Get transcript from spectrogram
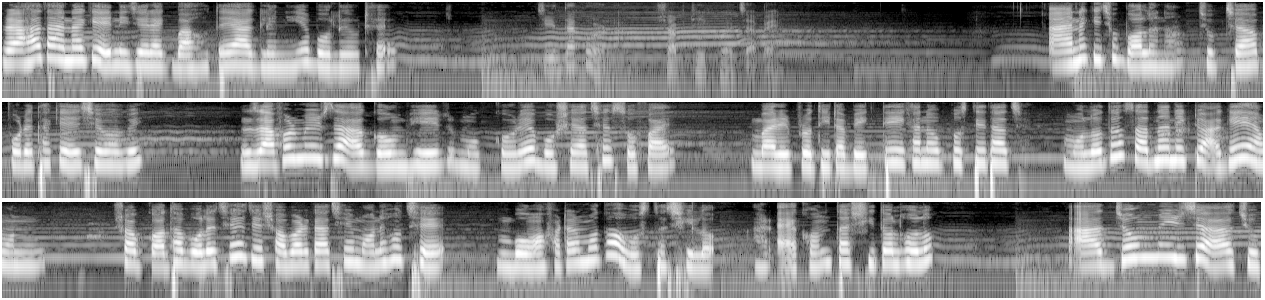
রাহাত আয়নাকে নিজের এক বাহুতে আগলে নিয়ে বলে ওঠে চিন্তা করো না সব ঠিক হয়ে যাবে। আয়না কিছু বলে না চুপচাপ পড়ে থাকে সেভাবেই। জাফর মির্জা গম্ভীর মুখ করে বসে আছে সোফায়। বাড়ির প্রতিটা ব্যক্তি এখানে উপস্থিত আছে। মূলত সাদনান একটু আগে এমন সব কথা বলেছে যে সবার কাছে মনে হচ্ছে বোমা ফাটার মতো অবস্থা ছিল। আর এখন তা শীতল হলো। আজম মির্জা চুপ,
